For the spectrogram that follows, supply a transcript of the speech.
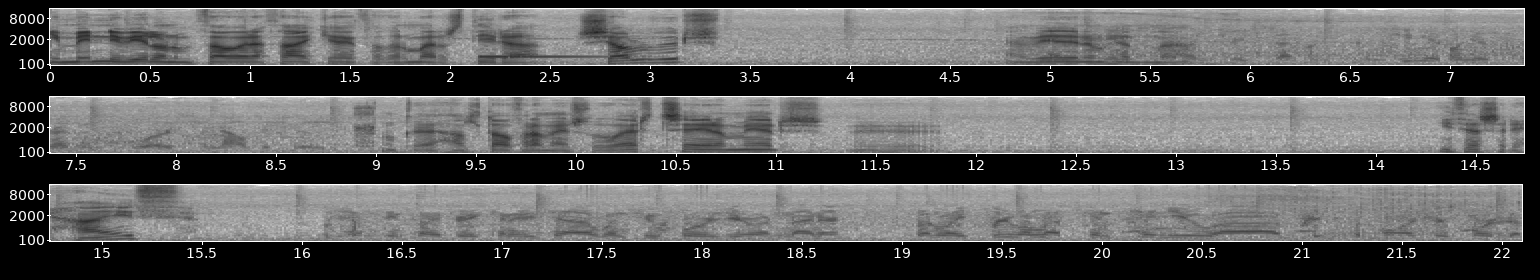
í minni vélunum þá er það ekki hægt þá þarf maður að stýra sjálfur en við erum hérna SK737, continue on your present course and altitude. ok, halda áfram eins og þú ert segir að mér uh, í þessari hæð 1723 Kennedy Tower, wind 240 at niner. Runway 31 left, continue, uh, departure reported a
